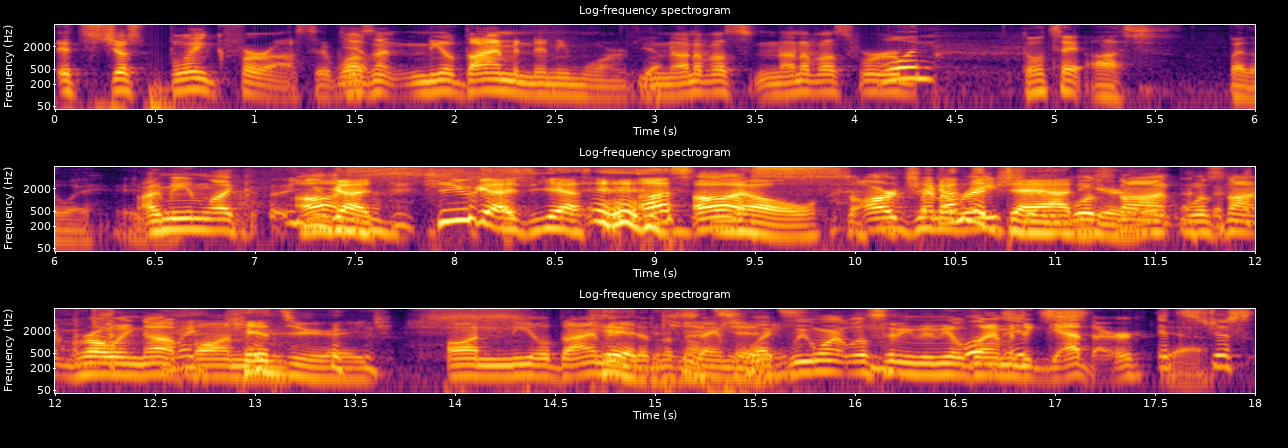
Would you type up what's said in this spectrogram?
it's just Blink for us. It wasn't Neil Diamond anymore. None of us none of us were. Well, and- Don't say us, by the way. I mean, like you guys, you guys, yes. Us, us, no. our Like, I'm the generation dad was here. not was not growing up on kids are your age. on Neil Diamond Kid, in the not same like we weren't listening to Neil Well, Diamond it's- together. It's just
